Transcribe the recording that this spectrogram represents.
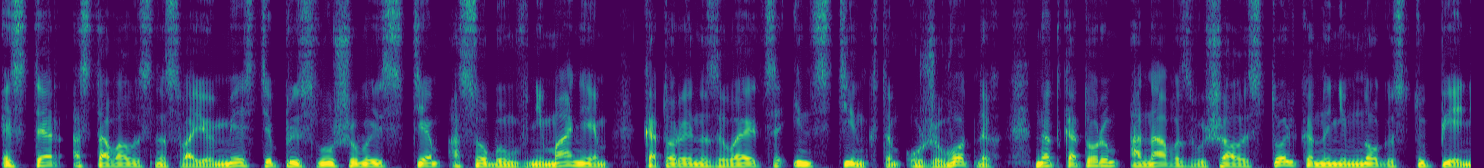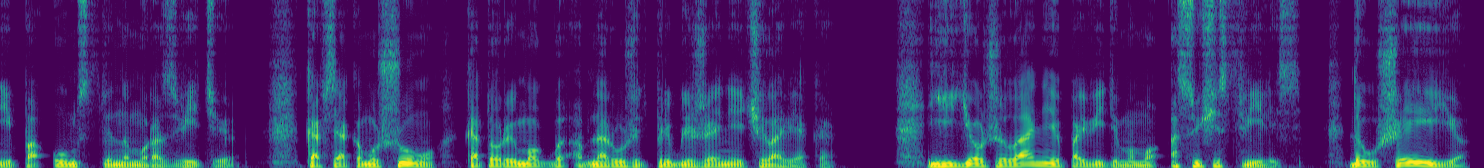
Эстер оставалась на своем месте, прислушиваясь с тем особым вниманием, которое называется инстинктом у животных, над которым она возвышалась только на немного ступеней по умственному развитию, ко всякому шуму, который мог бы обнаружить приближение человека. Ее желания, по-видимому, осуществились. До ушей ее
